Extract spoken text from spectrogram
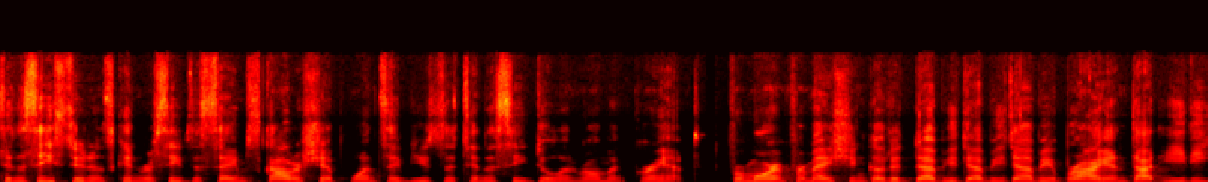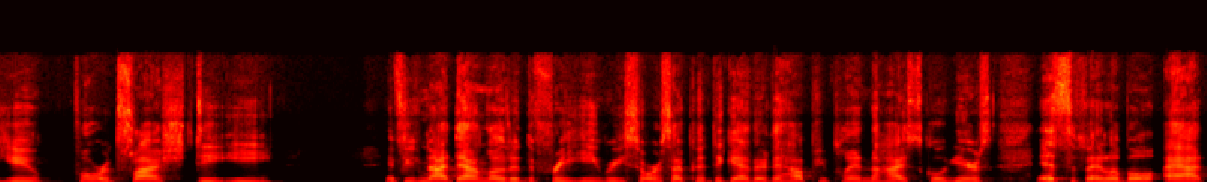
Tennessee students can receive the same scholarship once they've used the Tennessee Dual Enrollment Grant. For more information, go to www.bryan.edu forward slash DE. If you've not downloaded the free e resource I put together to help you plan the high school years, it's available at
